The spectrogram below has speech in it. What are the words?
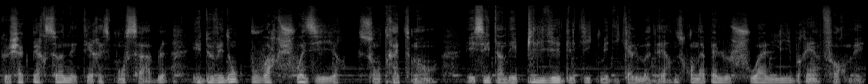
que chaque personne était responsable et devait donc pouvoir choisir son traitement. Et c'est un des piliers de l'éthique médicale moderne, ce qu'on appelle le choix libre et informé.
